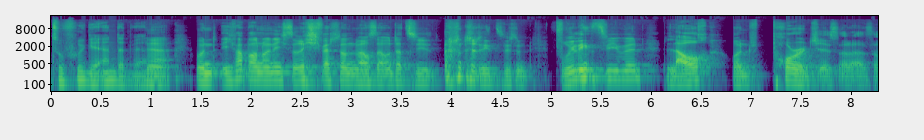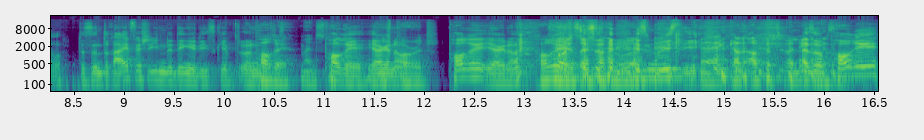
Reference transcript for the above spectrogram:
zu früh geerntet werden. Ja, und ich habe auch noch nicht so richtig verstanden, was der Unterschied, zwischen Frühlingszwiebeln, Lauch und Porridge ist oder so. Das sind drei verschiedene Dinge, die es gibt. Und Porre, meinst du? Porre, ja Nicht genau. Porridge. Porre, ja genau. Porre ist einfach nur- ist ein Müsli. ja, ich kann auch kurz überlegen. Also Porre,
